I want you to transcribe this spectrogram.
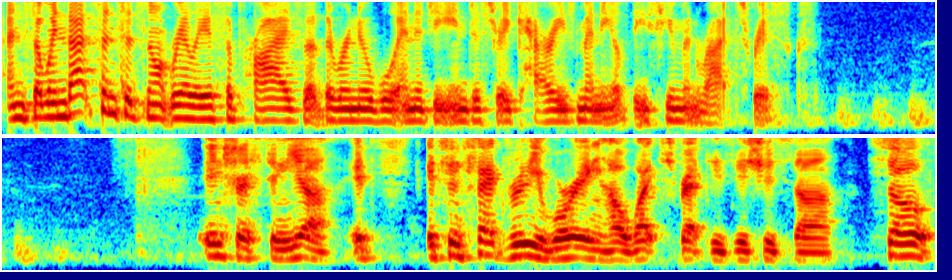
And so, in that sense, it's not really a surprise that the renewable energy industry carries many of these human rights risks. Interesting. Yeah, it's it's in fact really worrying how widespread these issues are So,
